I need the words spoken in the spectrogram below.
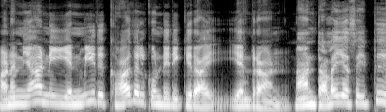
அனன்யா நீ என் மீது காதல் கொண்டிருக்கிறாய் என்றான். நான் தலையசைத்து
